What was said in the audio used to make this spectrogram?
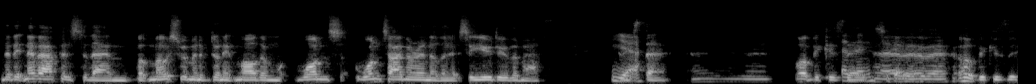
that it never happens to them, but most women have done it more than once, one time or another. So you do the math. Yeah, It's. Uh, well, because And they. uh, goes- uh, oh, because they.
